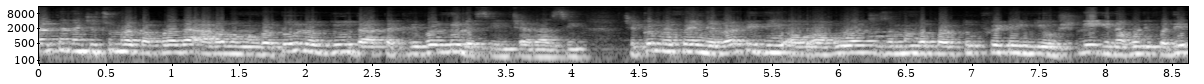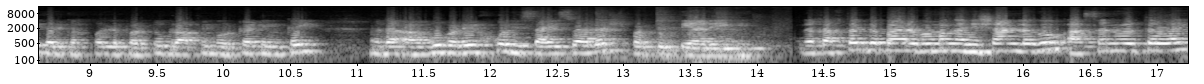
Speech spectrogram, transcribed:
دلته نه چې څومره کپړه ده هغه به موږ ټول وږدو دا تقریبا نولس انچه راځي چې کومې خویندې غټې دي او هغه وایي چې زمونږ پرتوګ فټینګ یې وشلېږي نه غواړي په دې طریقه خپل پرتوګ رافینګ ور کټینګ کوي نو د هغو به ډېر ښکلي سایز والا پرتوګ تیارېږي د خښتک دپاره به موږ نشان لګو آسن ورته وایي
